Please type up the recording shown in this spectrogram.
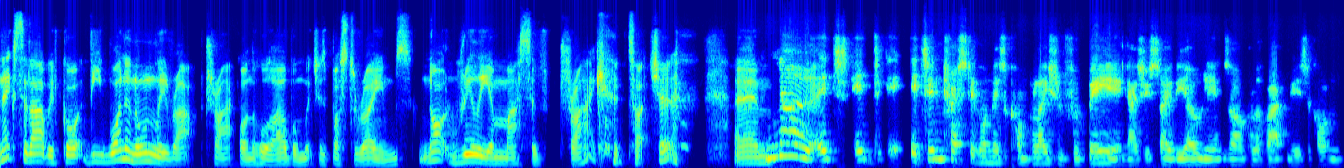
Next to that, we've got the one and only rap track on the whole album, which is Busta Rhymes. Not really a massive track, touch it. Um, No, it's it, it- it's interesting on this compilation for being, as you say, the only example of rap music on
